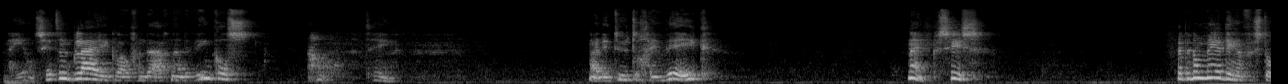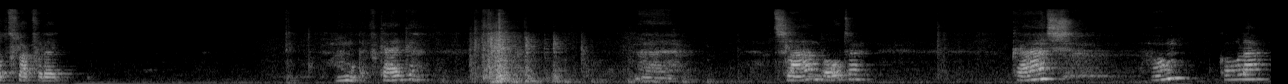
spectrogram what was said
Nee, ontzettend blij. Ik wou vandaag naar de winkels. Oh, Nou, dit duurt toch geen week? Nee, precies. Heb je nog meer dingen verstopt vlak voor de... Dan moet ik even kijken. Eh, wat sla, boter, kaas, ham, cola.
